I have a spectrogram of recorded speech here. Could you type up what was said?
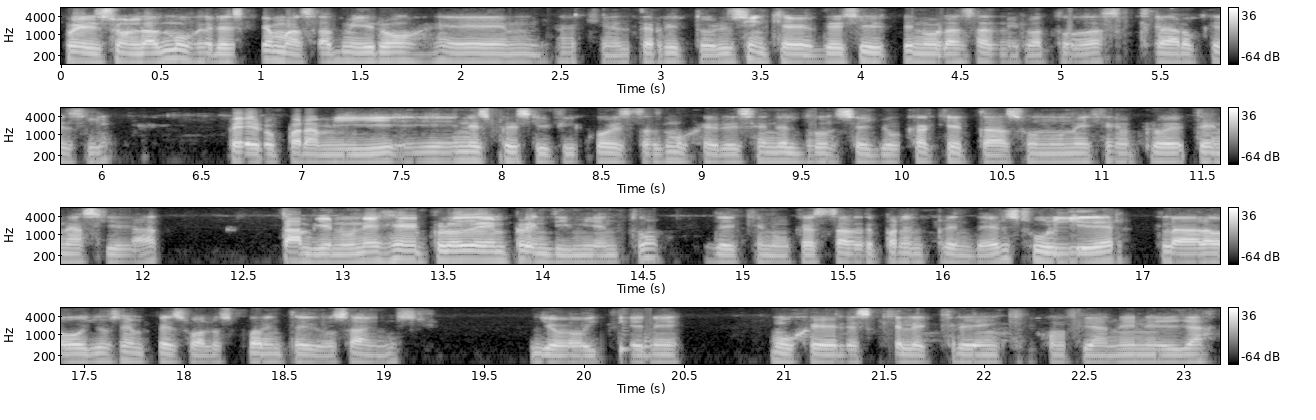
Pues son las mujeres que más admiro eh, aquí en el territorio, sin querer decir que no las admiro a todas, claro que sí, pero para mí en específico estas mujeres en el Doncello Caquetá son un ejemplo de tenacidad, también un ejemplo de emprendimiento, de que nunca es tarde para emprender. Su líder, Clara Hoyos, empezó a los 42 años y hoy tiene mujeres que le creen, que confían en ella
